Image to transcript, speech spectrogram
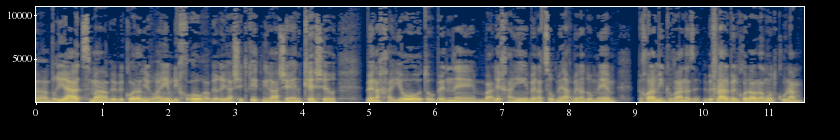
בבריאה עצמה ובכל הנבראים, לכאורה, בראייה שטחית, נראה שאין קשר בין החיות או בין uh, בעלי חיים, בין הצומח, בין הדומם, בכל המגוון הזה, ובכלל בין כל העולמות כולם.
